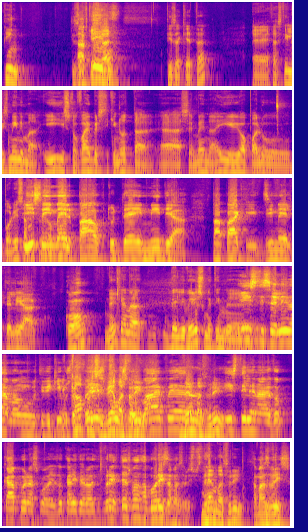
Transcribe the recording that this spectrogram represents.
την Αυτή ζακέτα. που- Τη ζακέτα. Ε, θα στείλεις μήνυμα ή στο Viber στην κοινότητα ε, σε μένα ή όπου αλλού μπορείς. Ή στο email paoktoday.media παπάκι gmail.com Ναι, για να deliverήσουμε την. ε, ή στη σελίδα μου τη δική μου Ε, στο κάπου ρε, εσύ, δεν facebook, μας στο βρει. Viber Δεν μας βρει. ή στείλε ένα εδώ κάπου ένα σπο- εδώ καλύτερο βρε, τέλος πάντων θα μπορείς να μας βρεις πιστεύω. Δεν μας βρει. θα μας βρεις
